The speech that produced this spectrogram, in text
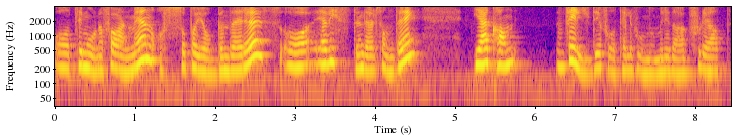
og til moren og faren min, også på jobben deres. Og jeg visste en del sånne ting. Jeg kan veldig få telefonnummer i dag, fordi at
